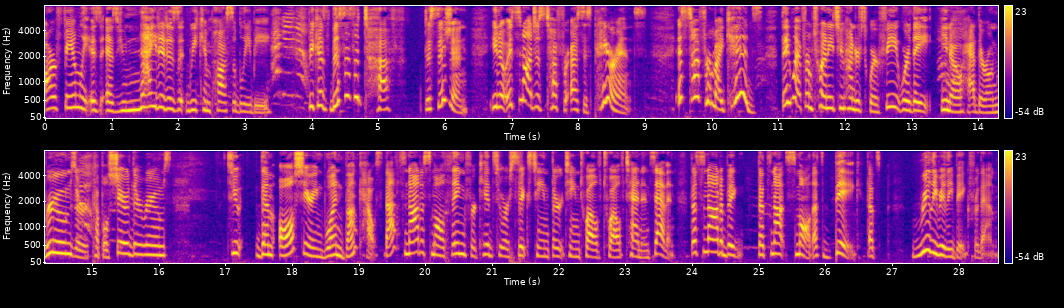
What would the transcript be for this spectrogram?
our family is as united as we can possibly be. Because this is a tough decision. You know, it's not just tough for us as parents. It's tough for my kids. They went from 2,200 square feet where they, you know, had their own rooms or a couple shared their rooms to them all sharing one bunkhouse. That's not a small thing for kids who are 16, 13, 12, 12, 10, and 7. That's not a big, that's not small. That's big. That's really, really big for them.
